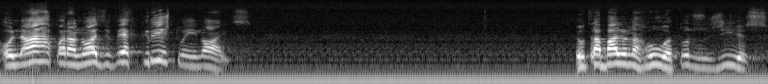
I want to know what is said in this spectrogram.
olhar para nós e ver Cristo em nós? Eu trabalho na rua todos os dias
